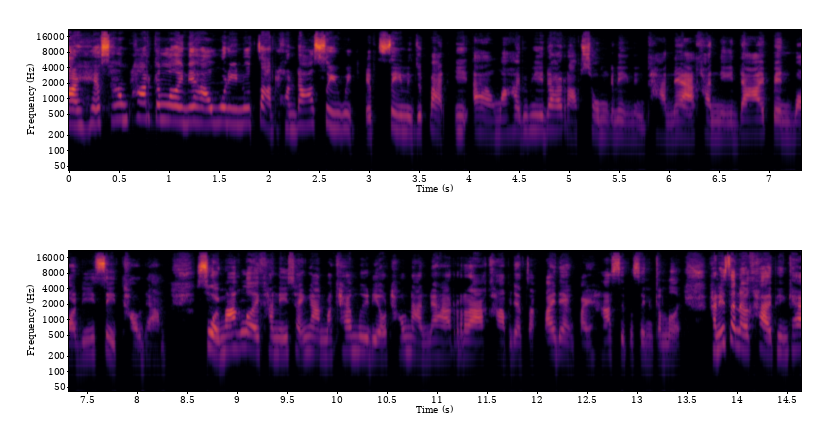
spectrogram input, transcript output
สายเฮสห้ามพลาดกันเลยนะคะวันนี้นุจัด Honda Civic FC 1.8 EL มาให้พี่ๆได้รับชมกันอีกหนึ่งคันเนี่ยคันนี้ได้เป็นบอดี้สีเทาดำสวยมากเลย คันนี้ใช้งานมาแค่มือเดียวเท่านั้นนะคะราคาประหยัดจากป้ายแดงไป 50%กันเลย คันนี้เสนอขายเพียงแค่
